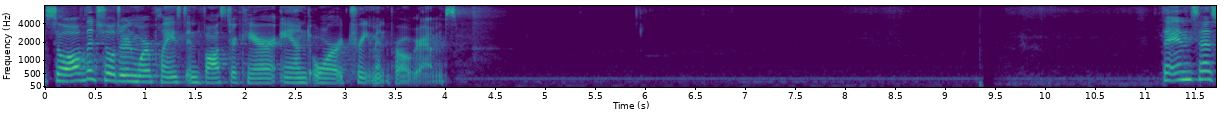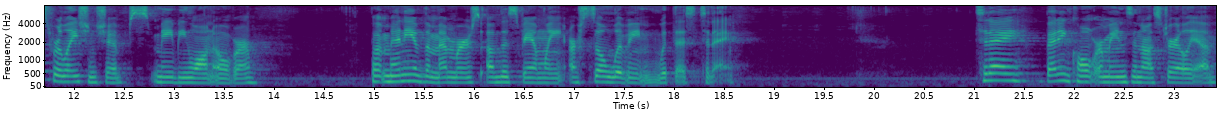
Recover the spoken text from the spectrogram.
So all of the children were placed in foster care and or treatment programs. The incest relationships may be long over, but many of the members of this family are still living with this today. Today, Betty Colt remains in Australia.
